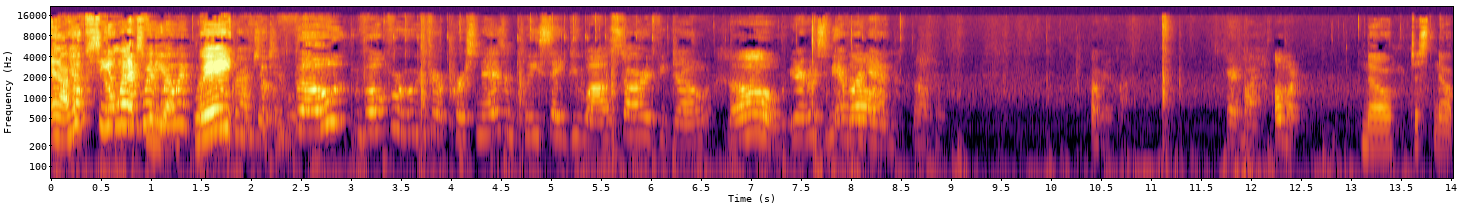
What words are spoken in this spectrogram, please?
and I hope to see you in the next wait, video. wait, Wait. Crafting table. Vote, vote for who your favorite person is, and please say do Wildstar. If you don't, No. you're not going to see me ever No. again. No. no. Okay. Bye. Okay, bye. Oh my. No, just no.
